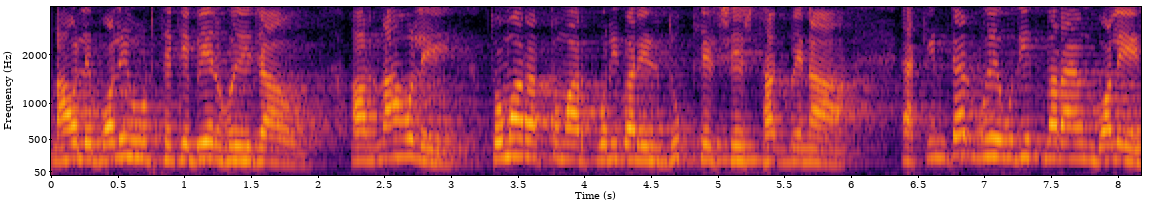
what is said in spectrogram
না হলে বলিউড থেকে বের হয়ে যাও। আর না হলে তোমার আর তোমার পরিবারের দুঃখের শেষ থাকবে না। এক ইন্টারভিউয়ে উদিত নারায়ণ বলেন,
